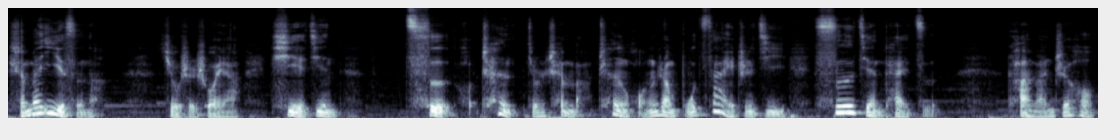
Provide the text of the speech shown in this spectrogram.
什么意思呢？就是说呀，谢晋赐趁就是趁吧，趁皇上不在之机私见太子，看完之后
